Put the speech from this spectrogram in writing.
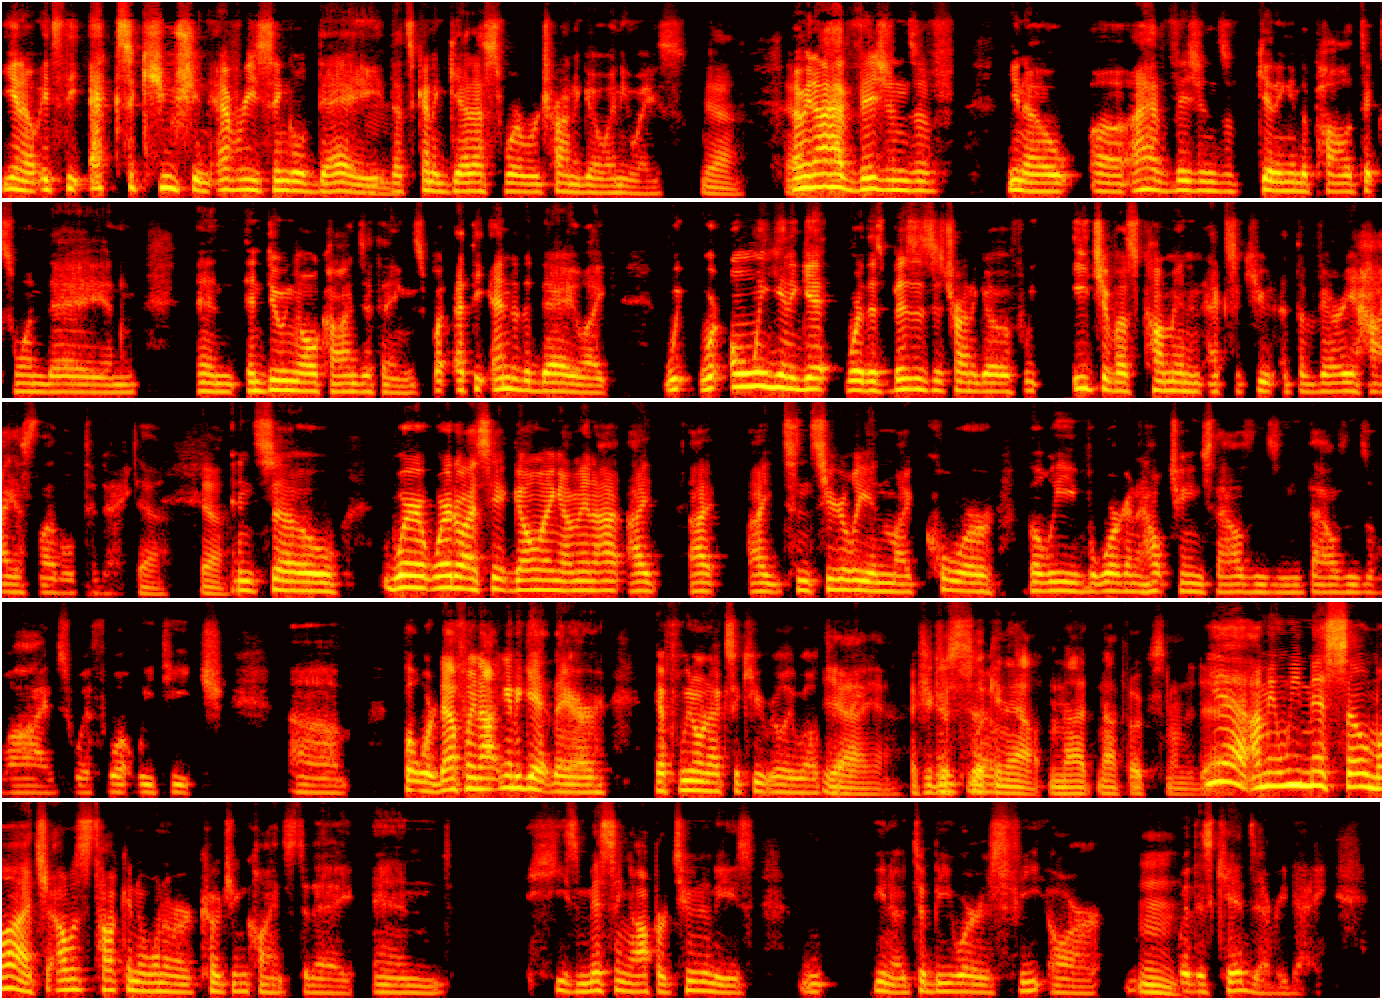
you know it's the execution every single day mm. that's going to get us where we're trying to go anyways yeah, yeah. i mean i have visions of you know uh, i have visions of getting into politics one day and and and doing all kinds of things but at the end of the day like we, we're only going to get where this business is trying to go if we each of us come in and execute at the very highest level today yeah yeah and so where where do i see it going i mean i i i I sincerely, in my core, believe we're going to help change thousands and thousands of lives with what we teach. Um, but we're definitely not going to get there if we don't execute really well today. Yeah, yeah. If you're just so, looking out, not not focusing on today. Yeah, I mean, we miss so much. I was talking to one of our coaching clients today, and he's missing opportunities, you know, to be where his feet are mm. with his kids every day,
